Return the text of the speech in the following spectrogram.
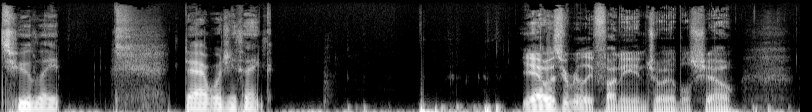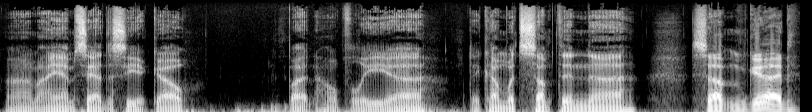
too late. Dad, what do you think? Yeah, it was a really funny, enjoyable show. Um, I am sad to see it go, but hopefully uh, they come with something uh, something good.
